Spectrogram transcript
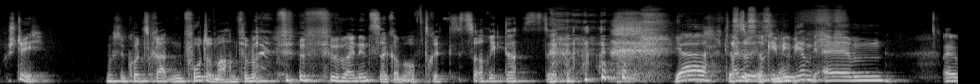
Verstehe ich. Ich musste kurz gerade ein Foto machen für, mein, für, für meinen Instagram-Auftritt. Sorry, das. ja, das also, ist okay, ne? wir haben. Ähm äh,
